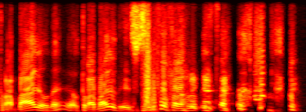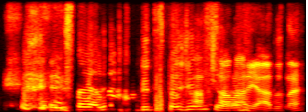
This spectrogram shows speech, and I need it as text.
trabalham, né? É o trabalho deles, se for falar pra pensar. Eles estão ali expediente. Né? Assalariados, né?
